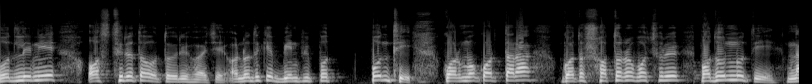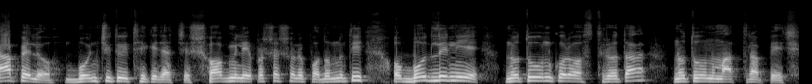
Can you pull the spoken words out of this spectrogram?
বদলি নিয়ে অস্থিরতাও তৈরি হয়েছে। অন্যদিকে বিএনপি পন্থী। কর্মকর্তারা গত সতেরো বছরে পদোন্নতি না পেলেও বঞ্চিতই থেকে যাচ্ছে। সব মিলিয়ে প্রশাসনের পদোন্নতি ও বদলি নিয়ে নতুন করে অস্থিরতা, নতুন মাত্রা পেয়েছে।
